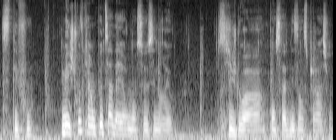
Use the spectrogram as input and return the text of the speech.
C'était fou. Mais je trouve qu'il y a un peu de ça d'ailleurs dans ce scénario. Si je dois penser à des inspirations.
